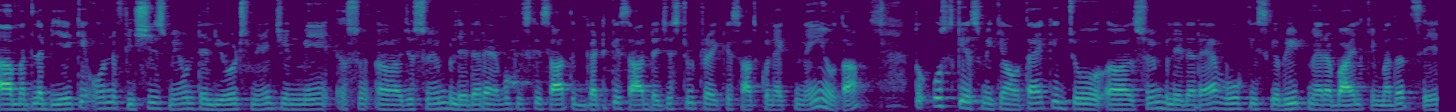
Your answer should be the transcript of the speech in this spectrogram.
आ, मतलब ये कि उन फिशेस में उन टेलियोड्स में जिनमें जो स्वयं ब्लेडर है वो किसके साथ गट के साथ डाइजेस्टिव ट्रैक के साथ कनेक्ट नहीं होता तो उस केस में क्या होता है कि जो स्विम ब्लेडर है वो किसके रीट मेराबाइल की मदद से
